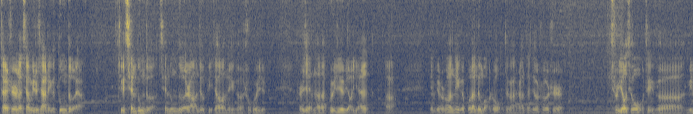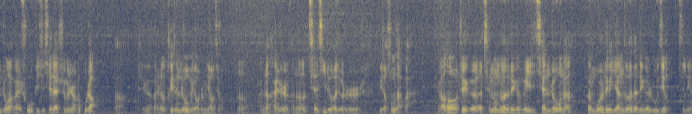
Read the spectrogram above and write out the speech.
但是呢，相比之下，这个东德呀，这个前东德，前东德，然后就比较那个守规矩，而且呢，规矩也比较严啊。你比如说那个勃兰登堡州，对吧？然后他就说是，就是要求这个民众啊外出必须携带身份证和护照啊。这个反正黑森州没有什么要求，嗯，反正还是可能前西德就是。比较松散吧，然后这个钱东德的这个梅前州呢，颁布了这个严格的这个入境禁令，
